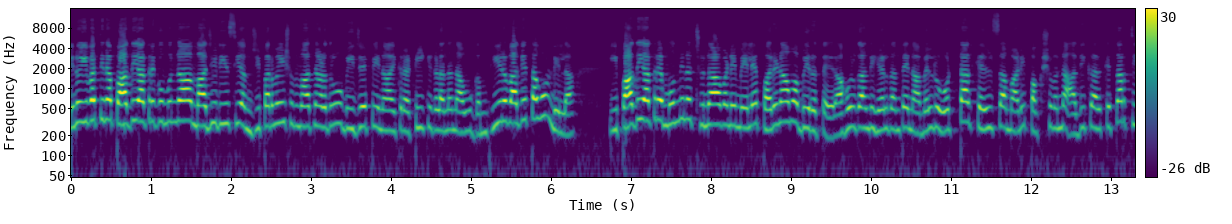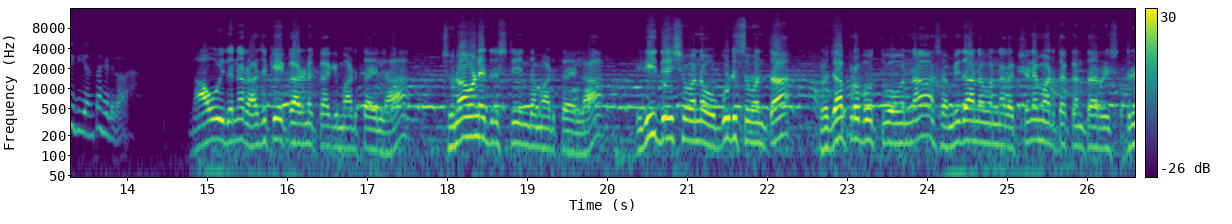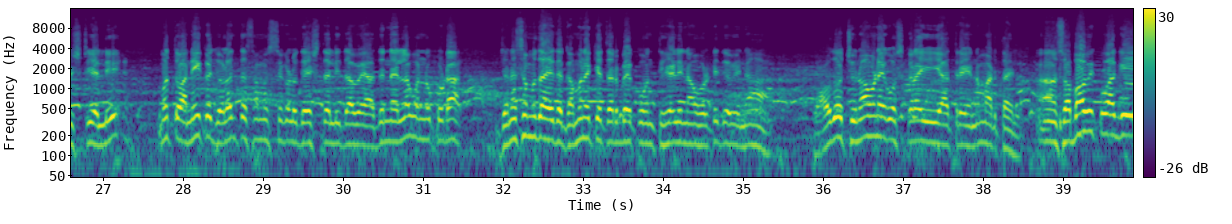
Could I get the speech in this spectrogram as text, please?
ಇನ್ನು ಇವತ್ತಿನ ಪಾದಯಾತ್ರೆಗೂ ಮುನ್ನ ಮಾಜಿ ಡಿಸಿಎಂ ಜಿ ಪರಮೇಶ್ವರ್ ಮಾತನಾಡಿದ್ರು, ಬಿಜೆಪಿ ನಾಯಕರ ಟೀಕೆಗಳನ್ನು ನಾವು ಗಂಭೀರವಾಗಿ ತಗೊಂಡಿಲ್ಲ. ಈ ಪಾದಯಾತ್ರೆ ಮುಂದಿನ ಚುನಾವಣೆ ಮೇಲೆ ಪರಿಣಾಮ ಬೀರುತ್ತೆ. ರಾಹುಲ್ ಗಾಂಧಿ ಹೇಳದಂತೆ ನಾವೆಲ್ಲರೂ ಒಟ್ಟಾಗಿ ಕೆಲಸ ಮಾಡಿ ಪಕ್ಷವನ್ನ ಅಧಿಕಾರಕ್ಕೆ ತರ್ತೀವಿ ಅಂತ ಹೇಳಿದ್ದಾರೆ. ನಾವು ಇದನ್ನ ರಾಜಕೀಯ ಕಾರಣಕ್ಕಾಗಿ ಮಾಡ್ತಾ ಇಲ್ಲ, ಚುನಾವಣೆ ದೃಷ್ಟಿಯಿಂದ ಮಾಡ್ತಾ ಇಲ್ಲ. ಇಡೀ ದೇಶವನ್ನ ಒಗ್ಗೂಡಿಸುವಂತ ಪ್ರಜಾಪ್ರಭುತ್ವವನ್ನ, ಸಂವಿಧಾನವನ್ನು ರಕ್ಷಣೆ ಮಾಡ್ತಕ್ಕಂಥ ದೃಷ್ಟಿಯಲ್ಲಿ ಮತ್ತು ಅನೇಕ ಜ್ವಲಂತ ಸಮಸ್ಯೆಗಳು ದೇಶದಲ್ಲಿದ್ದಾವೆ. ಅದನ್ನೆಲ್ಲವನ್ನು ಕೂಡ ಜನಸಮುದಾಯದ ಗಮನಕ್ಕೆ ತರಬೇಕು ಅಂತ ಹೇಳಿ ನಾವು ಹೊರಟಿದ್ದೇವೆ. ವಿನಃ ಯಾವುದೋ ಚುನಾವಣೆಗೋಸ್ಕರ ಈ ಯಾತ್ರೆಯನ್ನು ಮಾಡ್ತಾ ಇಲ್ಲ. ಸ್ವಾಭಾವಿಕವಾಗಿ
